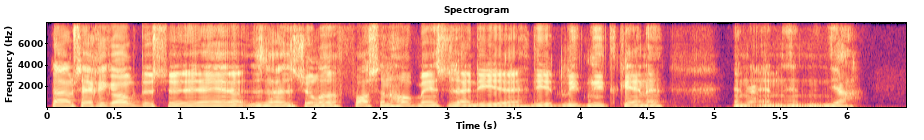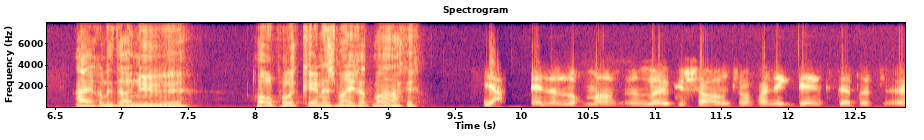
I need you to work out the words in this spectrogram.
Daarom zeg ik ook, dus eh, er zijn- er zullen vast een hoop mensen zijn die, eh, die het lied niet kennen. En ja, en, en, ja eigenlijk daar nu eh, hopelijk kennis mee gaat maken. Ja, en dan nogmaals een leuke sound waarvan ik denk dat het eh,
